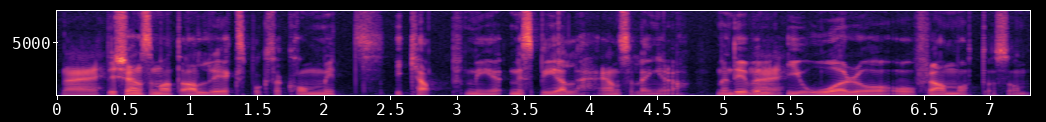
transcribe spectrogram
Nej. Det känns som att aldrig Xbox har kommit ikapp med, med spel än så länge. Då. Men det är väl Nej. i år och, och framåt då, som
